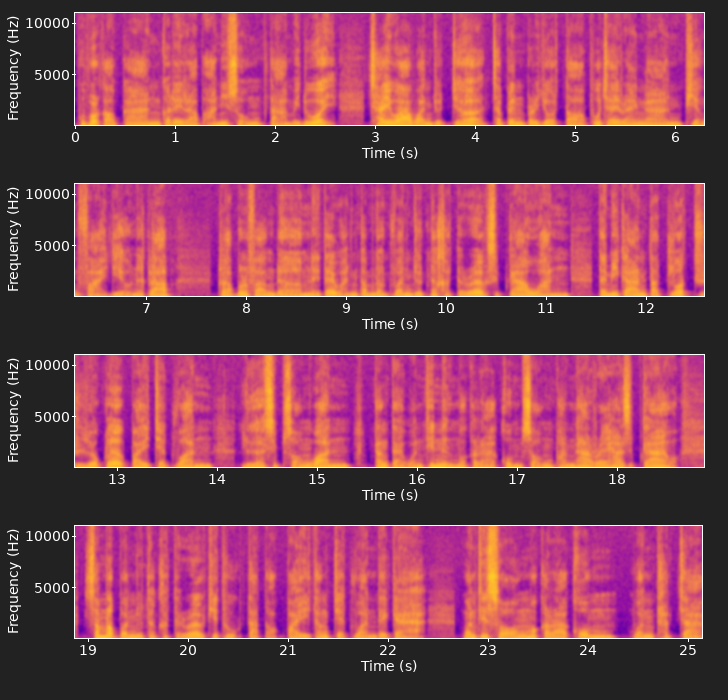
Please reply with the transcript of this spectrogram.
ผู้ประกอบการก็ได้รับอนิสงส์ตามไปด้วย ใช่ว่าวันหยุดเยอะจะเป็นประโยชน์ต่อผู้ใช้แรงงานเพียงฝ่ายเดียวนะครับกลับบนฟังเดิมในไต้หวันกำหนดวันหยุดนักขัตฤกษ์19 วัน แต่มีการตัดลดหรือยกเลิกไป 7 วัน เหลือ 12 วัน ตั้งแต่วันที่ 1 มกราคม 2559 สำหรับวันหยุดนักขัตฤกษ์ที่ถูกตัดออกไปทั้ง 7 วันได้แก่ วันที่ 2 มกราคม วันถัดจาก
